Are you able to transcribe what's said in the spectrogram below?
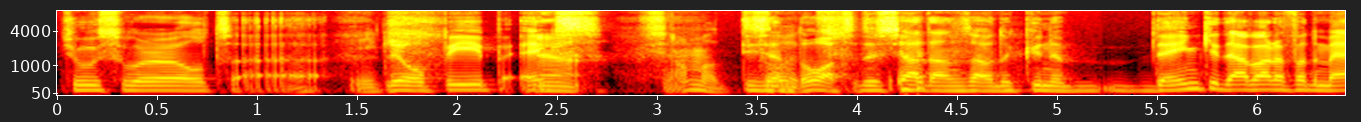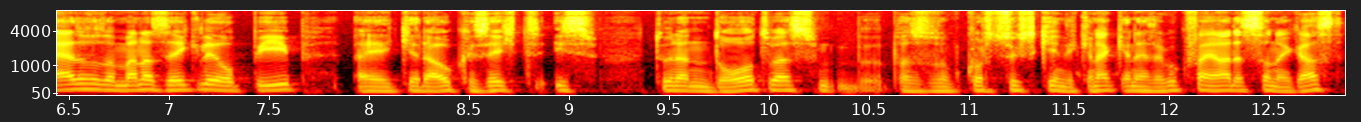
Juice WRLD, eh X. Lil Peep, X. Ja. Die zijn dood. Dus ja, dan zouden we kunnen denken, dat waren voor de meiden, voor de mannen zeker Lil Peep. Eh, Ik heb dat ook gezegd, is, toen hij dood was, was zo'n kort stukje in de knak. En hij zei ook van, ja, dat is zo'n gast,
